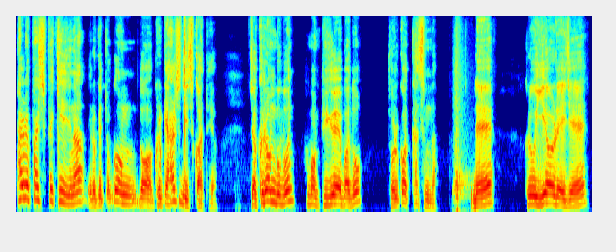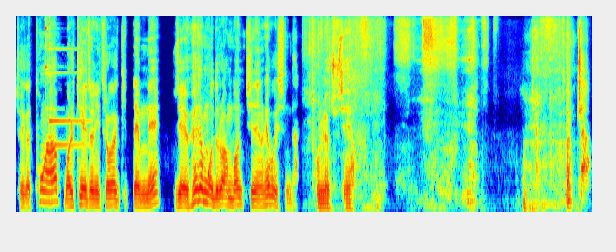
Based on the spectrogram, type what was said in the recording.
880 패키지나 이렇게 조금 더 그렇게 할 수도 있을 것 같아요. 자, 그런 부분 한번 비교해 봐도 좋을 것 같습니다. 네. 그리고 2열에 이제 저희가 통합 멀티 회전이 들어갔기 때문에 이제 회전 모드로 한번 진행을 해보겠습니다. 돌려주세요. 자.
